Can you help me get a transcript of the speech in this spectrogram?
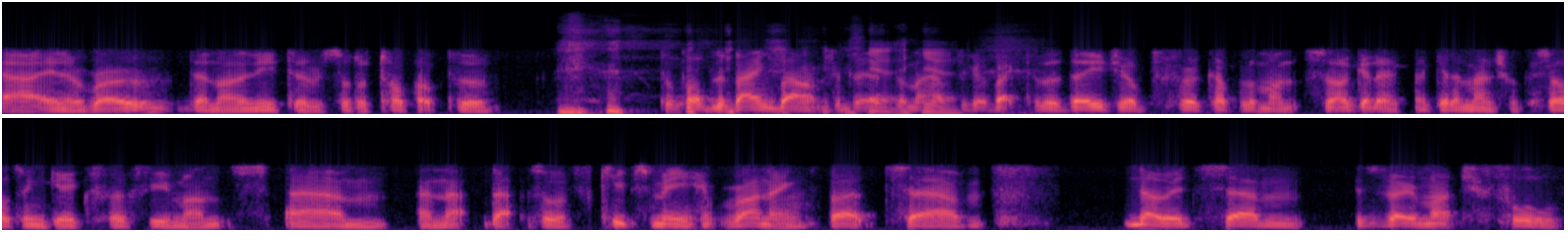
uh, in a row then I need to sort of top up the top up the bank balance a bit. Yeah, then I yeah. have to go back to the day job for a couple of months. So I get a I get a management consulting gig for a few months um, and that that sort of keeps me running. But um, no it's um, it's very much full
